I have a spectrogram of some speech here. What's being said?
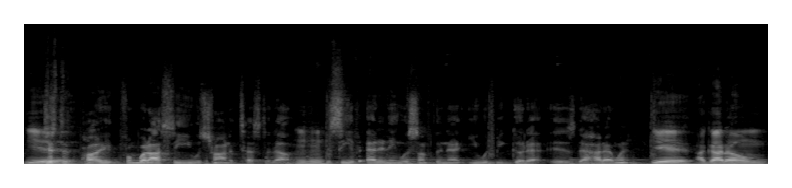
Yeah. Just to probably, from what I see, you was trying to test it out Mm-hmm. to see if editing was something that you would be good at. Is that how that went? Yeah, I got um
